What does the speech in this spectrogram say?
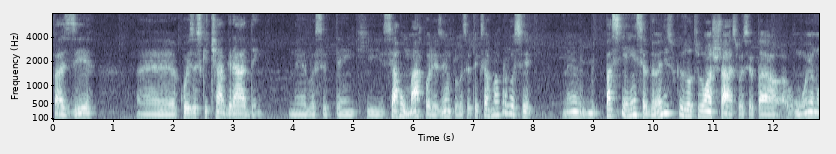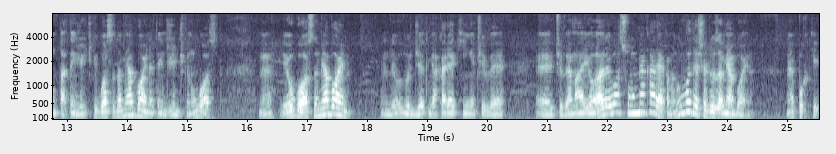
fazer é, coisas que te agradem. Né? Você tem que se arrumar, por exemplo, você tem que se arrumar para você. Né? Paciência, dane-se o que os outros vão achar se você tá ruim ou não tá. Tem gente que gosta da minha boina, tem gente que não gosta. Né? Eu gosto da minha boina. Entendeu? No dia que minha carequinha tiver, é, tiver maior, eu assumo minha careca, mas não vou deixar de usar minha boina. Né? Por quê?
